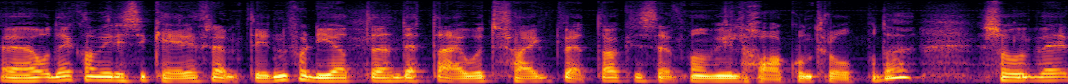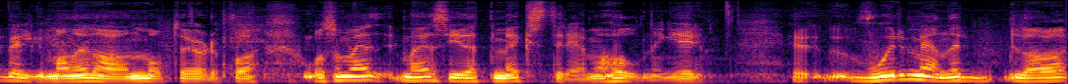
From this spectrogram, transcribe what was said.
Eh, og Det kan vi risikere i fremtiden, fordi at eh, dette er jo et feigt vedtak. Istedenfor man vil ha kontroll på det, så velger man en annen måte å gjøre det på. Og så må må jeg si dette med ekstreme holdninger. Eh, hvor mener da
